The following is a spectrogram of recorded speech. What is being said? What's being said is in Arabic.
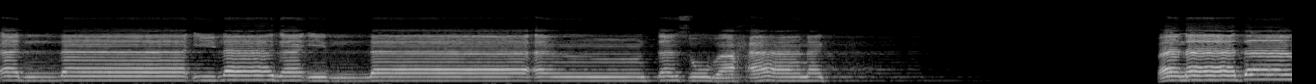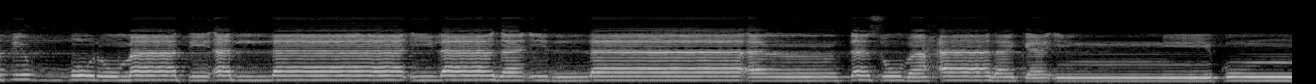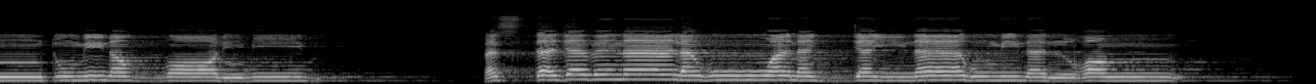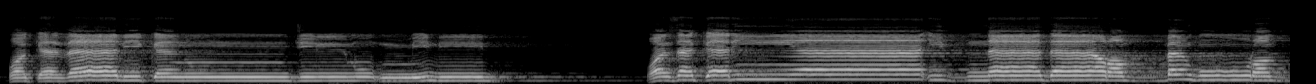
أَن لَّا إِلَٰهَ إِلَّا أَنتَ سُبْحَانَكَ فَنَادَىٰ فِي الظُّلُمَاتِ أَن لَّا إِلَٰهَ إِلَّا أَنتَ سُبْحَانَكَ إِنِّي الظَّالِمِينَ. فَاسْتَجَبْنَا لَهُ وَنَجَّيْنَاهُ مِنَ الْغَمِّ ۚ. وَكَذَٰلِكَ نُنجِي الْمُؤْمِنِينَ. وَزَكَرِيَّا إِذْ نَادَىٰ رَبَّهُ رَبِّ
